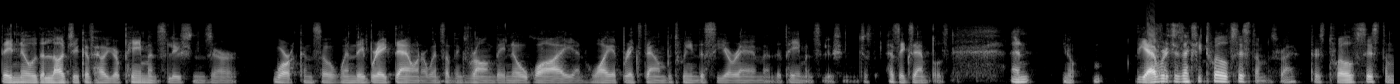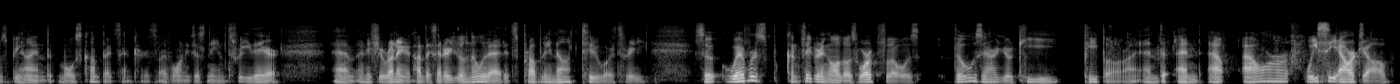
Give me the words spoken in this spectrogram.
They know the logic of how your payment solutions are work, and so when they break down or when something's wrong, they know why and why it breaks down between the CRM and the payment solution. Just as examples, and you know the average is actually 12 systems, right? There's 12 systems behind most contact centers. I've only just named three there. Um, and if you're running a contact center, you'll know that it's probably not two or three. So whoever's configuring all those workflows, those are your key people, right? And and our, our we see our job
